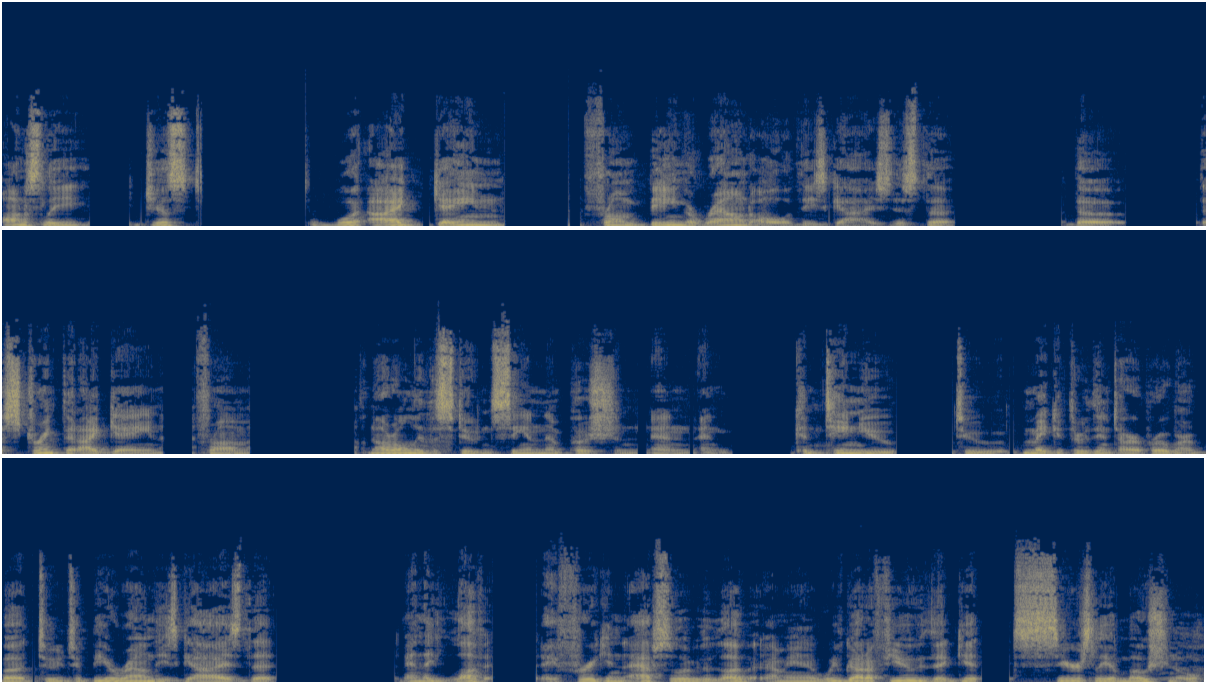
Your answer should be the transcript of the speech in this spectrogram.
honestly, just what I gain from being around all of these guys, just the the the strength that I gain from not only the students seeing them push and and and continue to make it through the entire program, but to to be around these guys that man, they love it. They freaking absolutely love it. I mean, we've got a few that get seriously emotional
